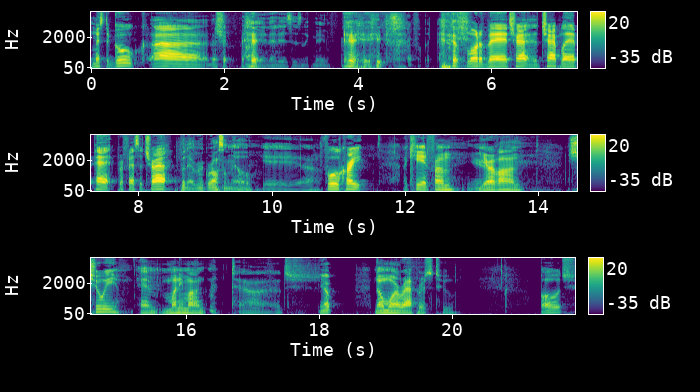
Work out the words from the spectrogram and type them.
Mr. Gook, uh, tra- Oh, yeah, that is his nickname. Florida Bad tra- Trapland Pat, Professor Trap. Put that Rick Ross on that hole. Yeah. Full crate. A kid from Yerevan. Chewie and Money Montage. Yep. No more rappers too. Bulge.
